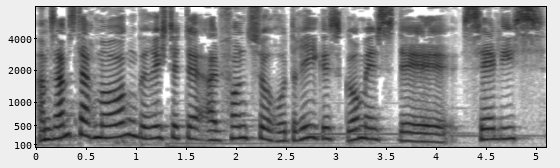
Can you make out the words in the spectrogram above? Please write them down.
Am Samstagmorgen berichtete Alfonso Rodríguez Gómez de Celis,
